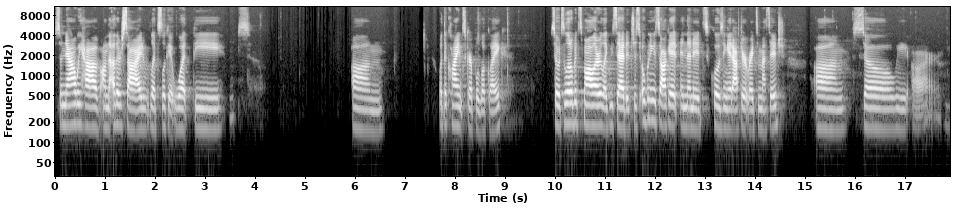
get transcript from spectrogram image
so now we have on the other side, let's look at what the, oops, um, what the client script will look like. So it's a little bit smaller, like we said, it's just opening a socket and then it's closing it after it writes a message. Um, so we are, we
